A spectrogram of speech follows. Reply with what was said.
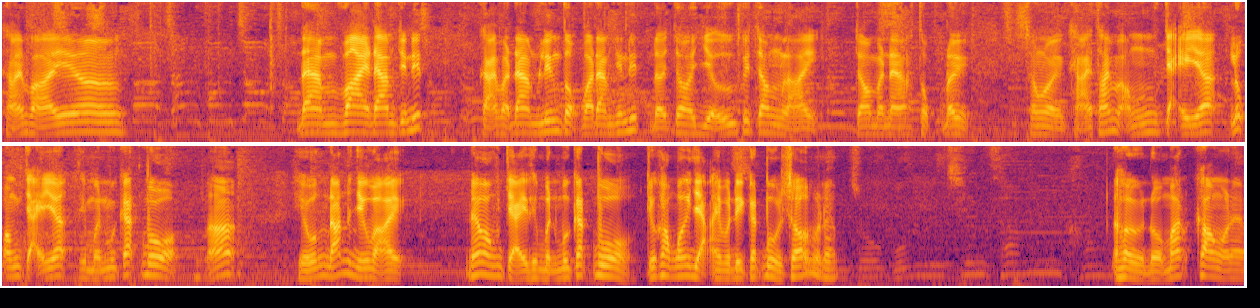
Khải phải ờ, đam vai đam trên đít. Khải phải đam liên tục và đam trên đít để cho giữ cái chân lại cho mana thục đi. Xong rồi khải thấy mà ổng chạy á, lúc ổng chạy á thì mình mới cắt bùa. Đó. Hiệu ứng đánh là như vậy. Nếu ông chạy thì mình mới cắt bùa, chứ không có dạy mà đi cắt bùa sớm rồi nè. Ừ đồ mắt không rồi nè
